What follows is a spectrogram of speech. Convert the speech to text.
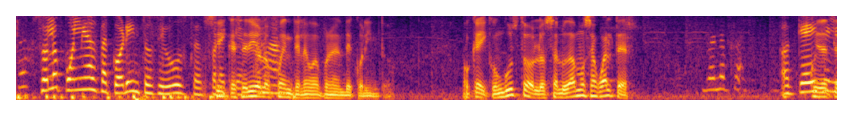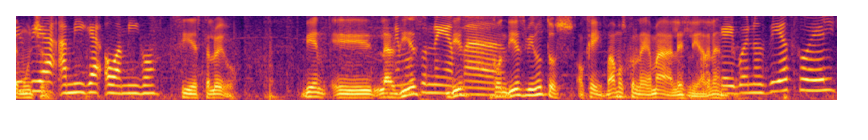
da- Solo ponle hasta Corinto si gustas. para Sí, que- Caserío Los ajá. Fuentes le voy a poner de Corinto. Ok, con gusto. Los saludamos a Walter. Bueno, pues. Ok, Cuídate feliz mucho. día, amiga o amigo. Sí, hasta luego. Bien, eh, las Tenemos 10 una 10 llamada. con 10 minutos. Ok, vamos con la llamada, Leslie. Adelante. Ok, buenos días, Joel.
